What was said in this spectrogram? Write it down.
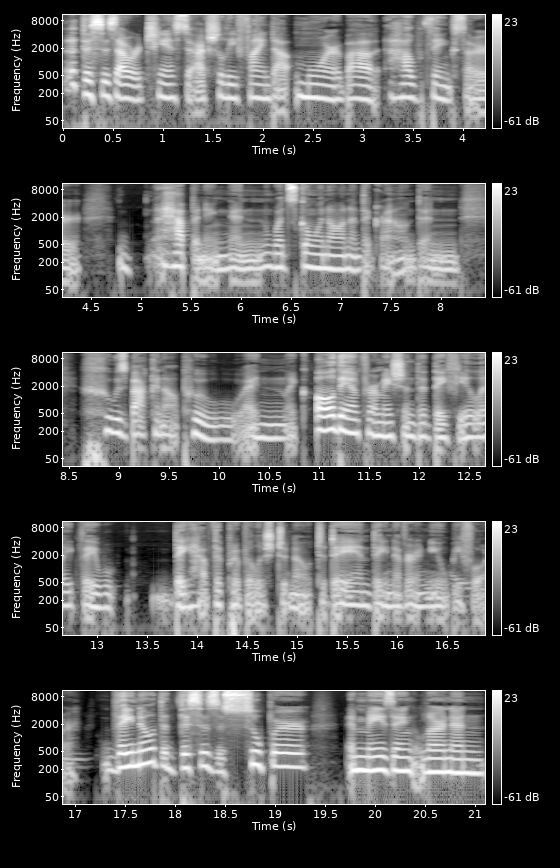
"This is our chance to actually find out more about how things are happening and what's going on on the ground and." who's backing up who and like all the information that they feel like they they have the privilege to know today and they never knew before. They know that this is a super amazing learning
